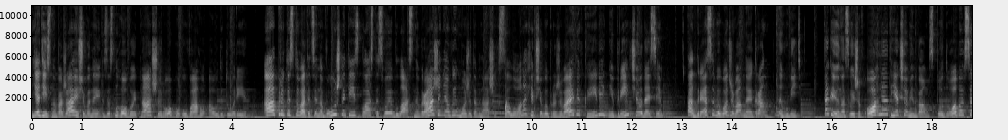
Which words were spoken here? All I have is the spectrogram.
Я дійсно вважаю, що вони заслуговують на широку увагу аудиторії. А протестувати ці навушники і скласти своє власне враження ви можете в наших салонах, якщо ви проживаєте в Києві, Дніпрі чи Одесі. Адреси виводжу вам на екран, не губіть. Такий у нас вийшов огляд. Якщо він вам сподобався,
